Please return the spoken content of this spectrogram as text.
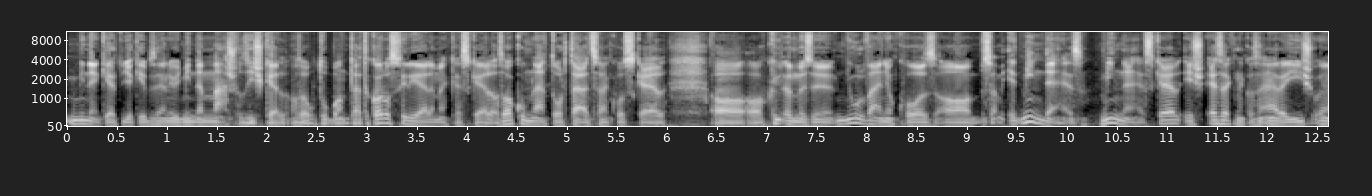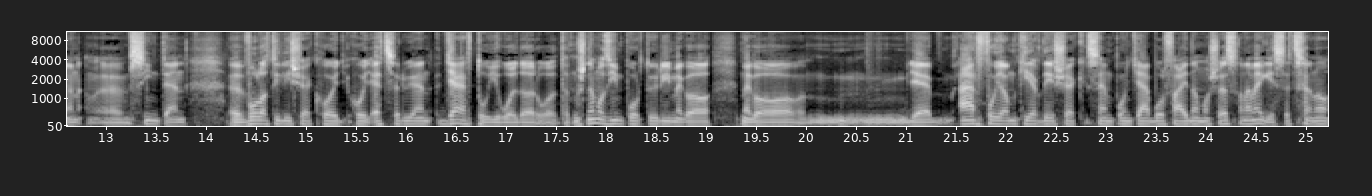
mindenki el tudja képzelni, hogy minden máshoz is kell az autóban. Tehát a karosszéri elemekhez kell, az akkumulátortálcákhoz kell, a, a különböző nyúlványokhoz, a, szóval mindenhez, mindenhez kell, és ezeknek az árai is olyan eh, szinten eh, volatilisek, hogy, hogy egyszerűen gyártói oldalról, tehát most nem az importőri, meg a, meg a mm, ugye, árfolyam kérdések szempontjából fájdalmas ez, hanem egész egyszerűen a,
